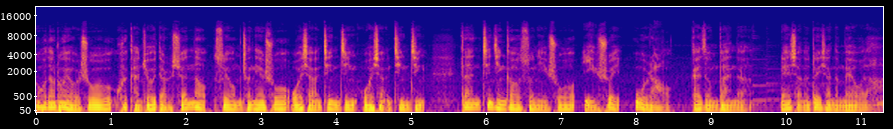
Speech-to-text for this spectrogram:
生活当中有时候会感觉有点喧闹，所以我们成天说我想静静，我想静静，但静静告诉你说已睡勿扰，该怎么办呢？连想的对象都没有了。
